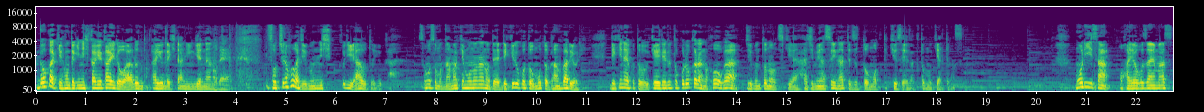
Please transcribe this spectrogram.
僕は基本的に日陰街道を歩んで歩んできた人間なので、そっちの方が自分にしっくり合うというか、そもそも怠け者なので、できることをもっと頑張るより、できないことを受け入れるところからの方が自分とのお付き合い始めやすいなってずっと思って旧生学と向き合ってます。モリーさん、おはようございます。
